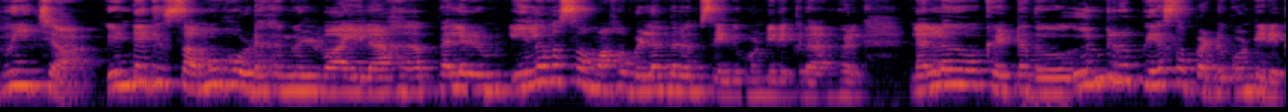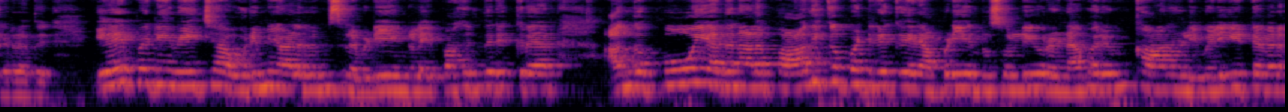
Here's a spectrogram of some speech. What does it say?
ரீச்சா இன்றைக்கு சமூக ஊடகங்கள் வாயிலாக பலரும் இலவசமாக விளம்பரம் செய்து கொண்டிருக்கிறார்கள். நல்லதோ கெட்டதோ இன்று பேசப்பட்டு கொண்டிருக்கிறது. இதை பற்றி ரீச்சா உரிமையாளரும் சில விடயங்களை பகிர்ந்திருக்கிறார். அங்க போய் அதனால பாதிக்கப்பட்டிருக்கிறேன் அப்படி என்று சொல்லி ஒரு நபரும் காணொளி வெளியிட்டவர்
